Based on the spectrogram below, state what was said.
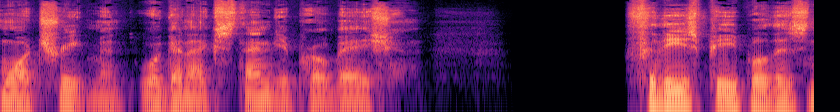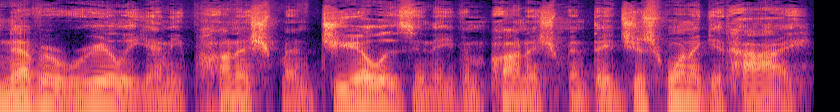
more treatment. We're going to extend your probation. For these people, there's never really any punishment. Jail isn't even punishment. They just want to get high.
